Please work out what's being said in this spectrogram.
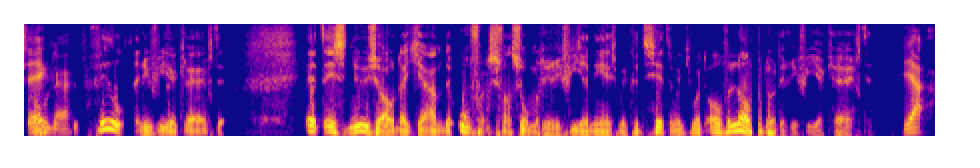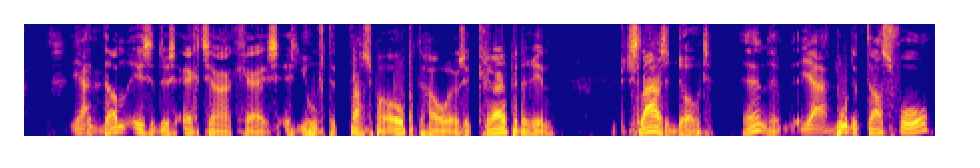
komen Zeker. er veel rivierkreeften. Het is nu zo dat je aan de oevers van sommige rivieren niet eens meer kunt zitten, want je wordt overlopen door de rivierkreeften. ja, ja. En dan is het dus echt zaak, Gijs. Je hoeft de tas maar open te houden en ze kruipen erin. Sla ze dood. Hè? ja. Doe de tas vol,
